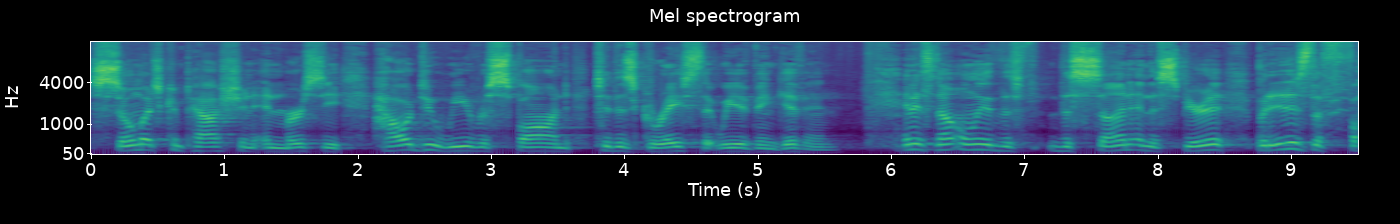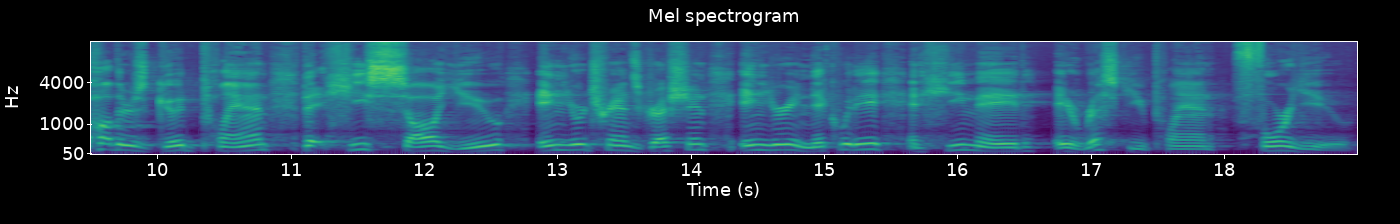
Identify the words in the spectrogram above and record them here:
so much compassion and mercy. How do we respond to this grace that we have been given? And it's not only the, the Son and the Spirit, but it is the Father's good plan that He saw you in your transgression, in your iniquity, and He made a rescue plan for you.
